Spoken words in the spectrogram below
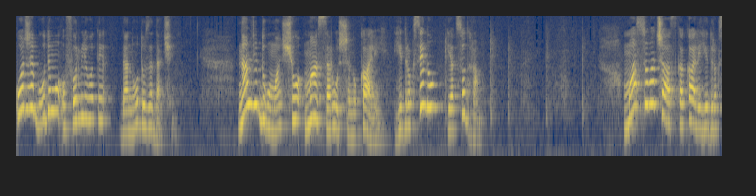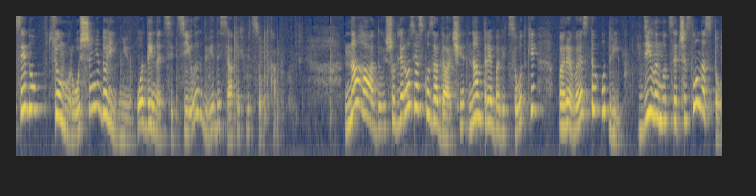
Отже, будемо оформлювати дано до задачі. Нам відомо, що маса розчину калій гідроксиду 500 грам. Масова частка калій гідроксиду в цьому розчині дорівнює 11,2%. Нагадую, що для розв'язку задачі нам треба відсотки перевести у дріб. Ділимо це число на 100.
